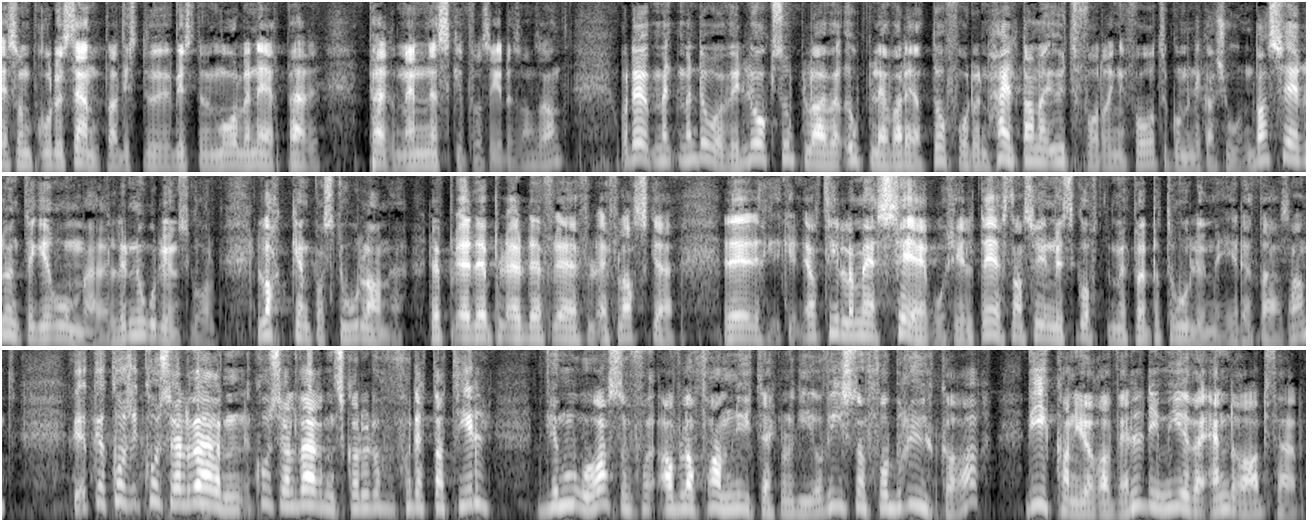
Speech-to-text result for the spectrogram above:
er som produsenter, hvis du, hvis du måler ned per, per, menneske. for å si det sånn. Det, men, men, da vil du også oppleve, oppleve, det at da får du en helt annen utfordring i forhold til kommunikasjon. Bare se rundt deg i rommet. Nordlundsgolv, Lakken på stolene, det, det, det er flasker. Ja, til og med Zero-skilt er sannsynligvis godt med petroleum i dette. sant? Hvordan i all verden skal du da få dette til? Vi må altså avle fram ny teknologi. Og vi som forbrukere vi kan gjøre veldig mye ved å endre atferd.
